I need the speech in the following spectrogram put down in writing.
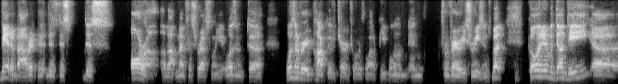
bit about it. There's this this aura about Memphis wrestling. It wasn't uh, wasn't a very popular territory with a lot of people, and, and for various reasons. But going in with Dundee, uh,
